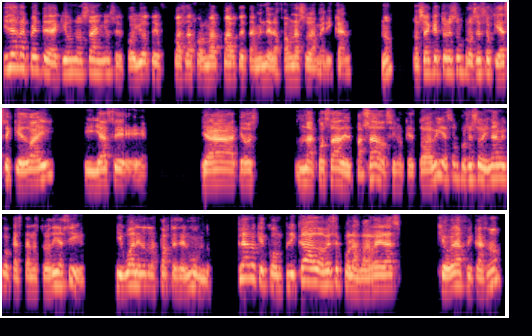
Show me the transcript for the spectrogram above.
y de repente de aquí a unos años el coyote pasa a formar parte también de la fauna sudamericana, ¿no? O sea que esto no es un proceso que ya se quedó ahí y ya se, ya quedó una cosa del pasado, sino que todavía es un proceso dinámico que hasta nuestros días sigue, igual en otras partes del mundo. Claro que complicado a veces por las barreras geográficas, ¿no?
